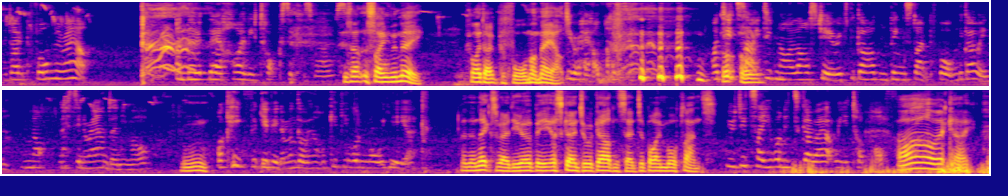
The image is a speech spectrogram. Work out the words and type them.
they don't perform, they're out. and they're, they're highly toxic as well. Is that the same with me? If I don't perform, I'm out. You're out. I did Uh-oh. say, didn't I, last year, if the garden things don't perform, they're going. I'm not messing around anymore. Mm. I keep forgiving them and going, I'll give you one more year. And the next video will be us going to a garden centre buying more plants. You did say you wanted to go out with your top off. Oh, okay.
